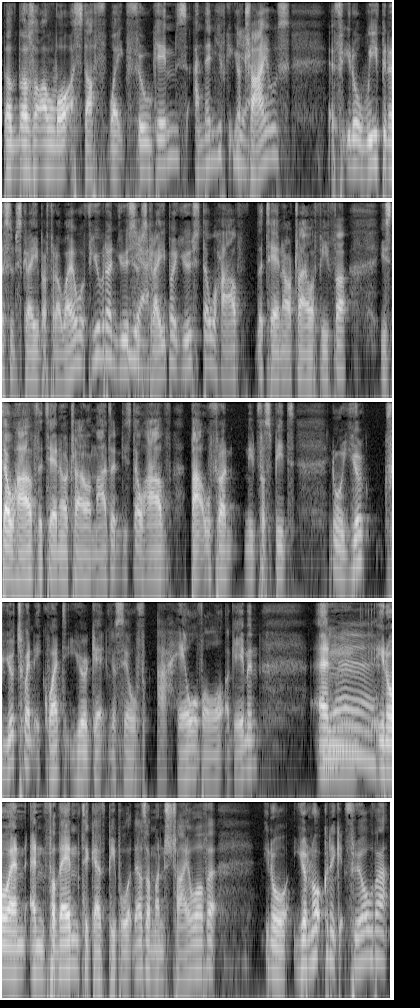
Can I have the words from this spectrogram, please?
there. There's a lot of stuff like full games, and then you've got your Yeah. trials. If you know we've been a subscriber for a while. If you were a new Yeah. subscriber, you still have the ten hour trial of FIFA. You still have the ten hour trial of Madden. You still have Battlefront, Need for Speed. You know you're for your twenty quid, you're getting yourself a hell of a lot of gaming. And Yeah. you know, and, and for them to give people there's a month's trial of it, you know, you're not going to get through all that,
